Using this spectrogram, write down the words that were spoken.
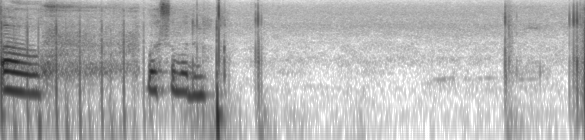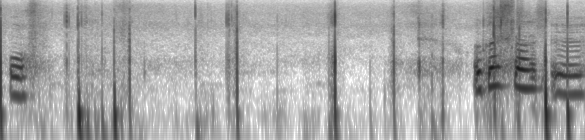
Of. Basamadım. Of. Arkadaşlar e,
